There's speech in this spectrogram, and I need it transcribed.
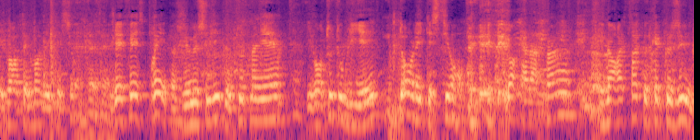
éventuellement des questions. J'ai fait exprès parce que je me suis dit que de toute manière, ils vont tout oublier, dont les questions. Donc à la fin, il n'en restera que quelques-unes.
